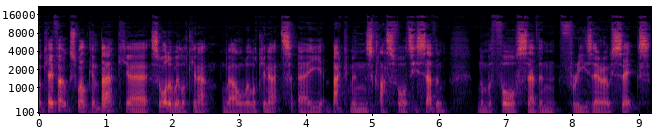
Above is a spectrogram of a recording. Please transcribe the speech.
Okay folks, welcome back. Uh, so what are we looking at? Well, we're looking at a Bachmann's Class 47, number 47306.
